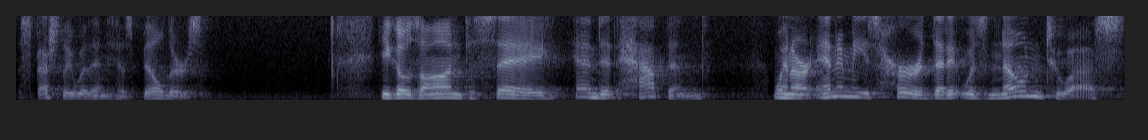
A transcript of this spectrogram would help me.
especially within his builders. He goes on to say, And it happened when our enemies heard that it was known to us,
